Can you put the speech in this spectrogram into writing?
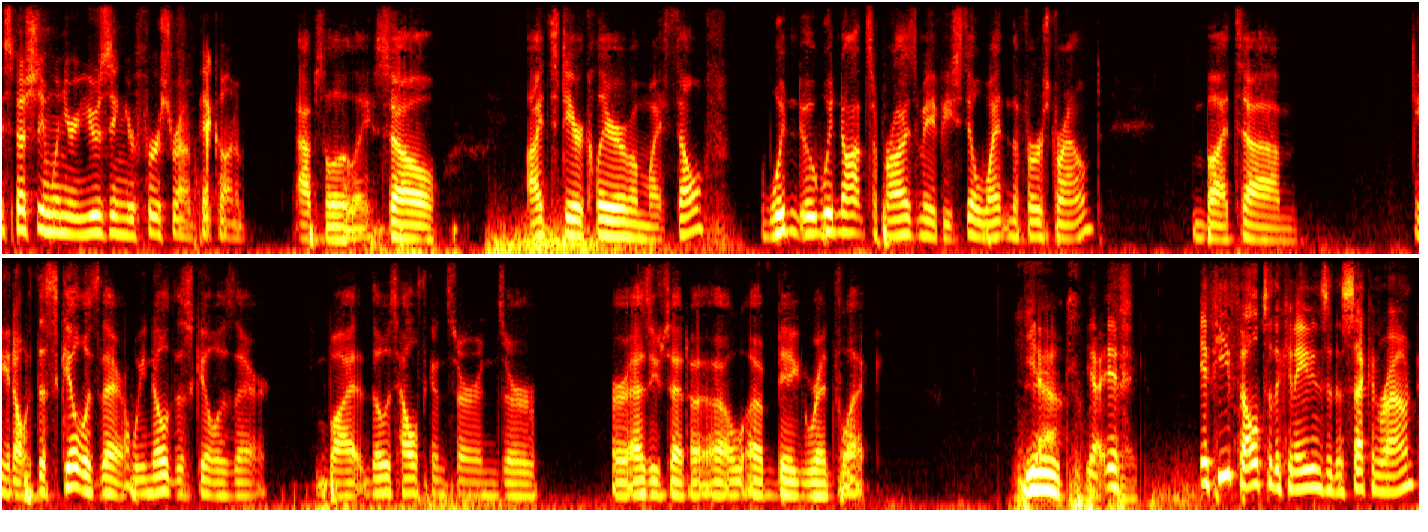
especially when you're using your first round pick on him. Absolutely. So I'd steer clear of him myself. Wouldn't it would not surprise me if he still went in the first round. But um, you know, the skill is there. We know the skill is there. But those health concerns are are as you said, a, a, a big red flag. Yeah, Huge yeah, red if- flag. If he fell to the Canadiens in the second round,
